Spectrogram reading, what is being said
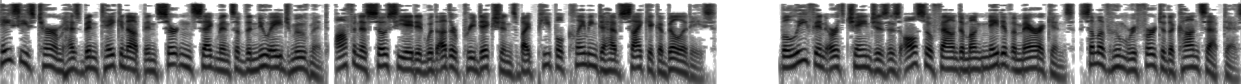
Cayce's term has been taken up in certain segments of the New Age movement, often associated with other predictions by people claiming to have psychic abilities. Belief in earth changes is also found among Native Americans, some of whom refer to the concept as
